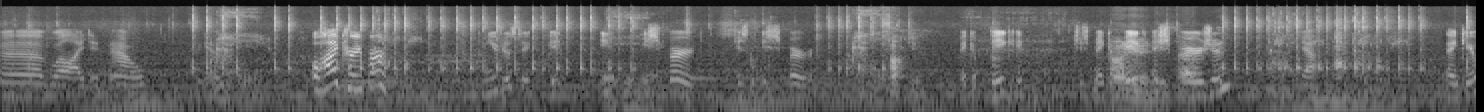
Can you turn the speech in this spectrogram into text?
Uh, well, I did now. Again. Oh, hi, creeper. Can you just it it it expert? Just expert. Fuck you. Make a big, just make a big even need that. explosion. Yeah. Thank you.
